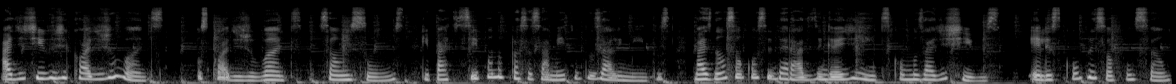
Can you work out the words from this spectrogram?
aditivos de coadjuvantes, os coadjuvantes são insumos que participam do processamento dos alimentos, mas não são considerados ingredientes como os aditivos. Eles cumprem sua função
